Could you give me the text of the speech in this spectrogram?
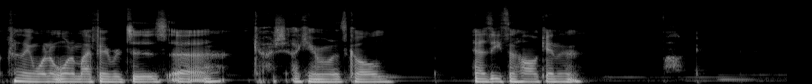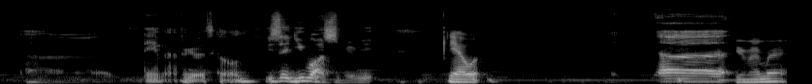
I'm trying to think one of, one of my favorites is uh gosh, I can't remember what it's called. Has Ethan Hawke in it. Fuck. Uh, damn, I forget what it's called. You said you watched the movie. Yeah, what, Uh, You remember it?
